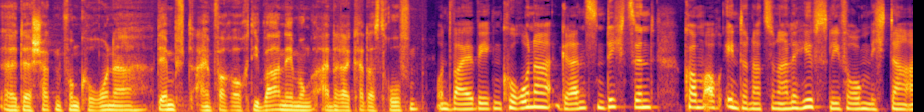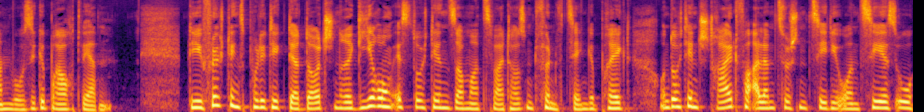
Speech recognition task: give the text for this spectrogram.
Äh, der Schatten von Corona dämpft einfach auch die Wahrnehmung anderer Katastrophen. Und weil wegen Corona Grenzen dicht sind, kommen auch internationale Hilfslieferungen nicht da an, wo sie gebraucht werden. Die Flüchtlingspolitik der deutschen Regierung ist durch den Sommer 2015 geprägt und durch den Streit vor allem zwischen CDU und CSU,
